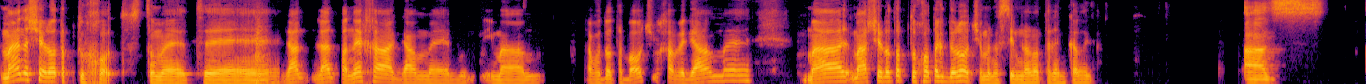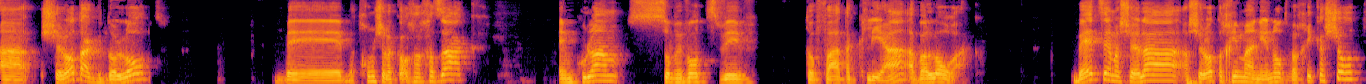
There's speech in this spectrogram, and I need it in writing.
מהן השאלות הפתוחות? זאת אומרת, לאן, פניך, גם עם העבודות הבאות שלך, וגם מה, השאלות הפתוחות הגדולות שמנסים לענות עליהן כרגע? אז השאלות הגדולות בתחום של הכוח החזק, הן כולן סובבות סביב תופעת הכליאה, אבל לא רק. בעצם השאלה, השאלות הכי מעניינות והכי קשות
